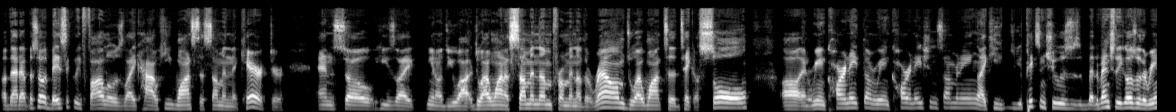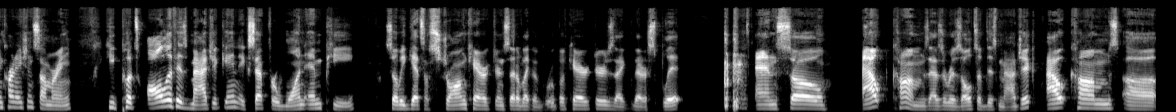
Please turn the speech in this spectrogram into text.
of that episode basically follows like how he wants to summon the character. And so he's like, you know, do you do I want to summon them from another realm? Do I want to take a soul uh, and reincarnate them? Reincarnation summoning, like he, he picks and chooses, but eventually he goes with a reincarnation summoning. He puts all of his magic in except for one MP, so he gets a strong character instead of like a group of characters like that are split. and so out comes as a result of this magic out comes uh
